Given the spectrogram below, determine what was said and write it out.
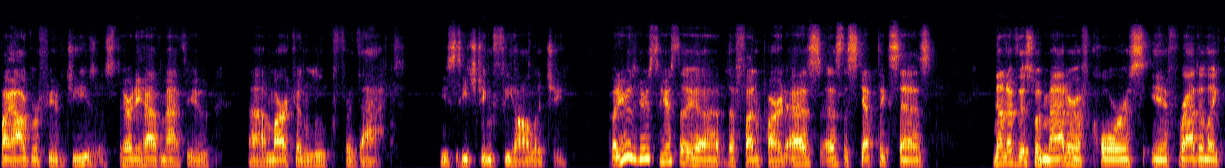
biography of Jesus. They already have Matthew, uh, Mark, and Luke for that. He's teaching theology. But here's here's here's the uh, the fun part. As as the skeptic says, none of this would matter, of course, if rather like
